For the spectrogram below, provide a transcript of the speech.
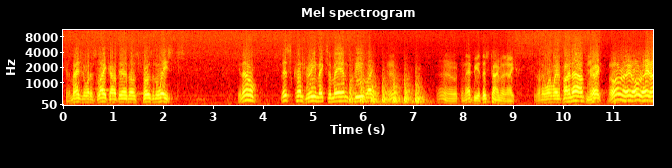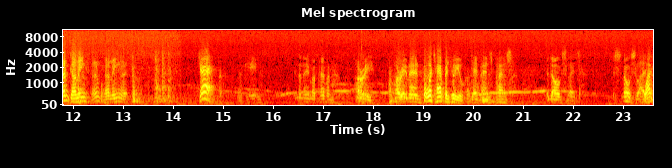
I can imagine what it's like out there in those frozen wastes. You know, this country makes a man feel like... Oh, what can that be at this time of the night? There's only one way to find out. Right. All right, all right. I'm coming. I'm coming. Uh, Jack. McKean, in the name of heaven, hurry. Hurry, man. Well, what's happened to you? Dead Man's Pass. The dog sleds. The snow slide. What?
